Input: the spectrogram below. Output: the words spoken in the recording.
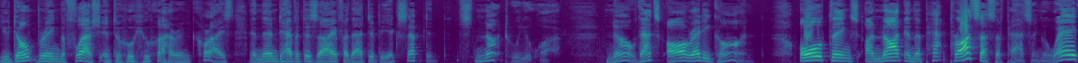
You don't bring the flesh into who you are in Christ and then have a desire for that to be accepted. It's not who you are. No, that's already gone. Old things are not in the pa- process of passing away.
